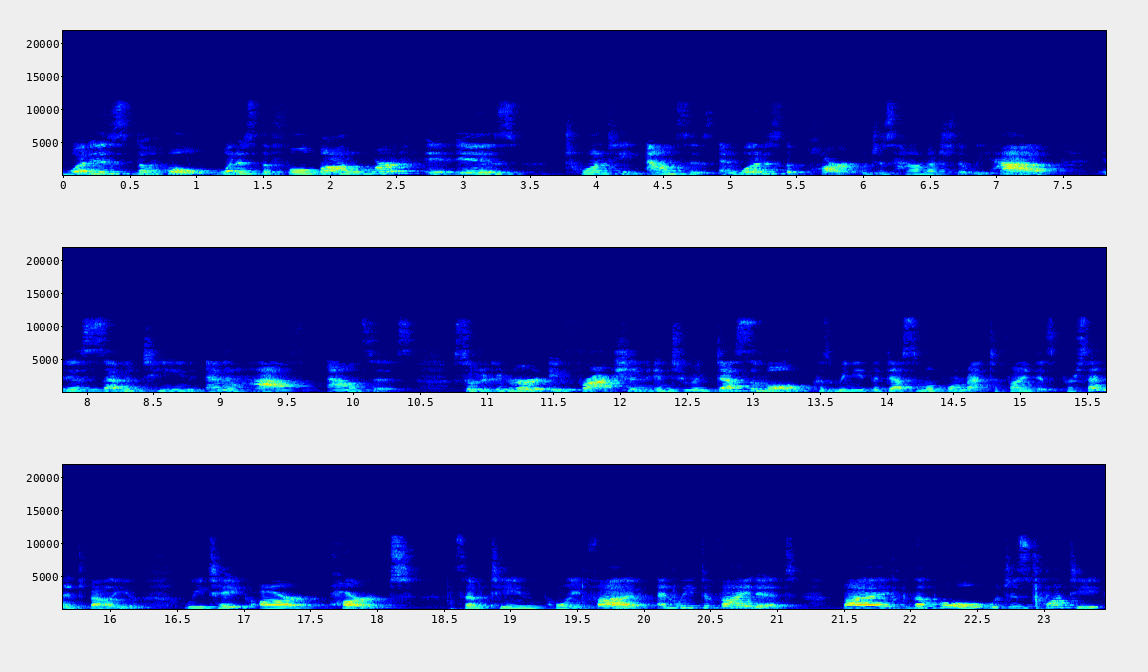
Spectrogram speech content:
What is the whole? What is the full bottle worth? It is 20 ounces. And what is the part, which is how much that we have? It is 17 and a half ounces. So to convert a fraction into a decimal, because we need the decimal format to find its percentage value, we take our part, 17.5, and we divide it by the whole, which is 20,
